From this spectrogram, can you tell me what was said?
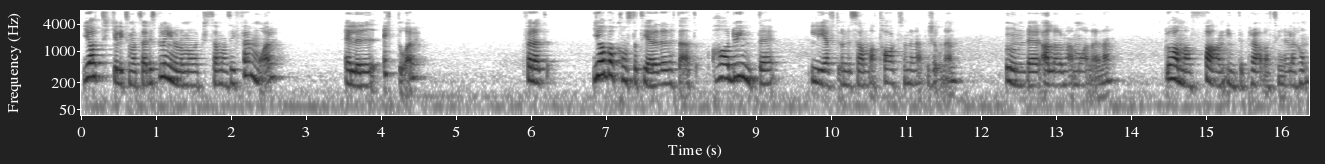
Jag tycker liksom att så här, det spelar ingen roll om man varit tillsammans i fem år eller i ett år. För att jag bara konstaterade detta att har du inte levt under samma tak som den här personen under alla de här månaderna, då har man fan inte prövat sin relation.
